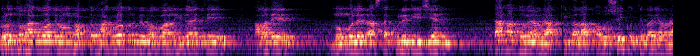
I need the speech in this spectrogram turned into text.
গ্রন্থ ভাগবত এবং ভক্ত ভাগবত রূপে ভগবান হৃদয়তে আমাদের মঙ্গলের রাস্তা খুলে দিয়েছেন, তার মাধ্যমে আমরা কৃপালাভ অবশ্যই করতে পারি, আমরা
